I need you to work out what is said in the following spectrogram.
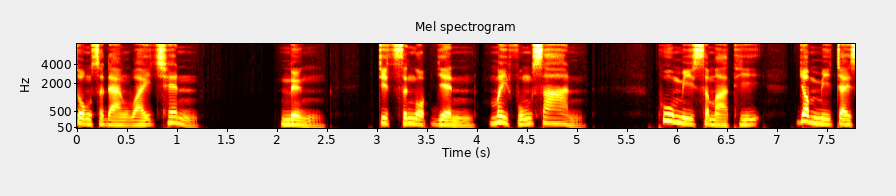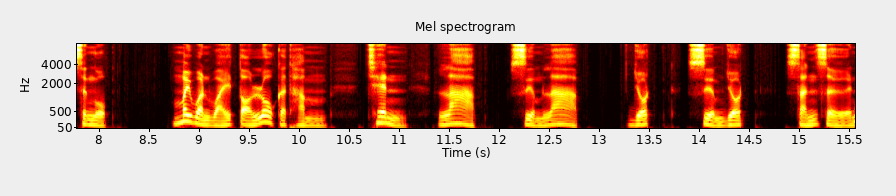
ทรงแสดงไว้เช่น 1. จิตสงบเย็นไม่ฟุ้งซ่าน ผู้มีสมาธิย่อมมีใจสงบ ไม่หวั่นไหวต่อโลกธรรม เช่น ลาบ เสื่อมลาบ ยศ เสื่อมยศ สรรเสริญ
